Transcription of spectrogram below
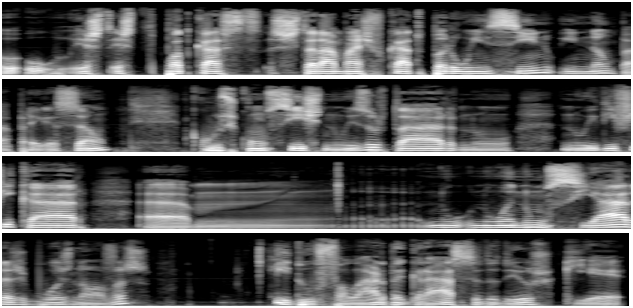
O, o, este, este podcast estará mais focado para o ensino e não para a pregação, que consiste no exortar, no, no edificar, um, no, no anunciar as boas novas e do falar da graça de Deus, que é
